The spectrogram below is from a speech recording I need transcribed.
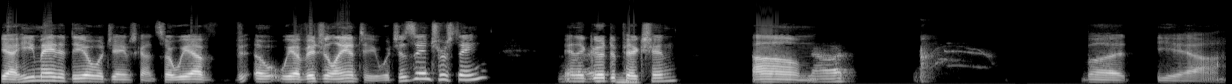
Yeah, he made a deal with James Gunn. So we have uh, we have Vigilante, which is interesting and a good depiction. Um, No, but yeah,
